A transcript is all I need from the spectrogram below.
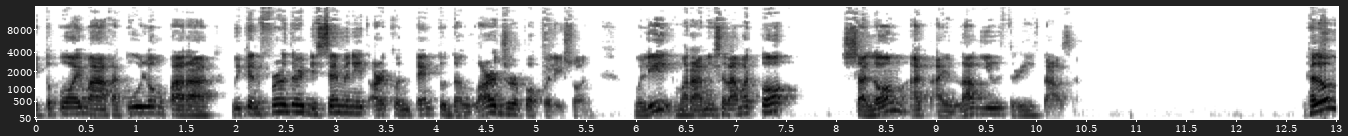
Ito po ay makakatulong para we can further disseminate our content to the larger population. Muli, maraming salamat po. Shalom at I love you 3000. Hello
